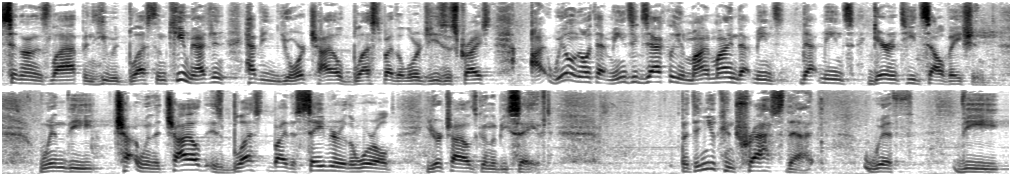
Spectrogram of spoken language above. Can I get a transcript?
sit on his lap and he would bless them. Can you imagine having your child blessed by the Lord Jesus Christ? I, we don't know what that means exactly. In my mind, that means, that means guaranteed salvation. When the, chi- when the child is blessed by the Savior of the world, your child is going to be saved. But then you contrast that with the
